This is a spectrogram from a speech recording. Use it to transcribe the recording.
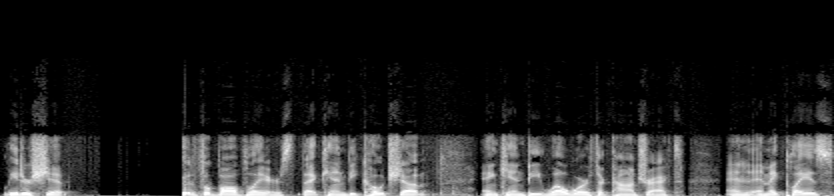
leadership, good football players that can be coached up and can be well worth their contract and, and make plays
